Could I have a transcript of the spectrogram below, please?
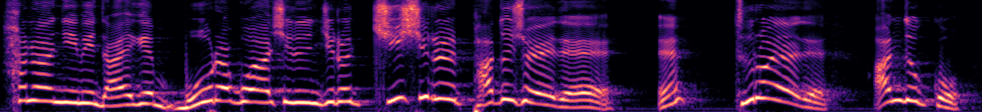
하나님이 나에게 뭐라고 하시는지를 지시를 받으셔야 돼. 예? 들어야 돼. 안 듣고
